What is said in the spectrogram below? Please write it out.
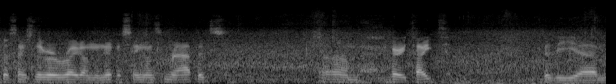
So essentially, we're right on the Nipissing on some rapids, um, very tight for the um,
